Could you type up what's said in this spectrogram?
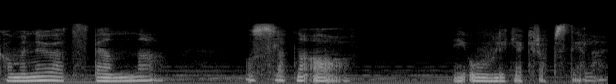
Kommer nu att spänna och slappna av i olika kroppsdelar.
